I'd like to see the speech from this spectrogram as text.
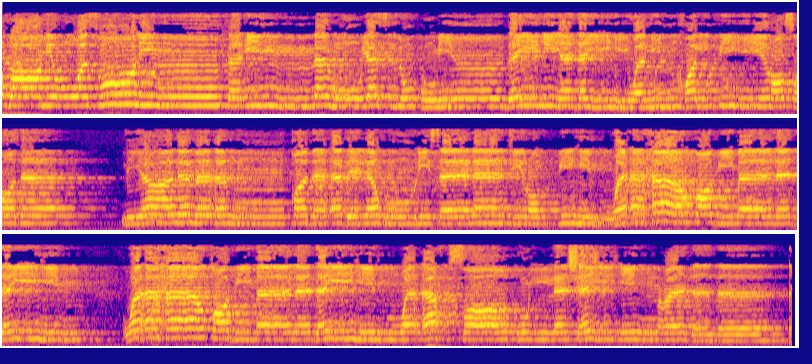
ارتضى من رسول فإنه يسلك من بين يديه ومن خلفه رصدا ليعلم أن قد أبلغوا رسالات ربهم وأحاط بما لديهم وأحاط بما لديهم وأحصى كل شيء عددا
